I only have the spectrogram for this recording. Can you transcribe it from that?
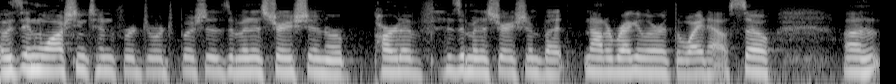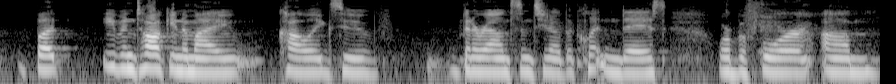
I was in Washington for George Bush's administration or part of his administration, but not a regular at the White House. So, uh, but even talking to my colleagues who've been around since you know the Clinton days or before, um,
